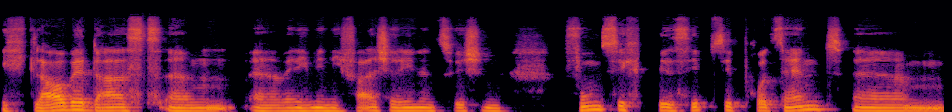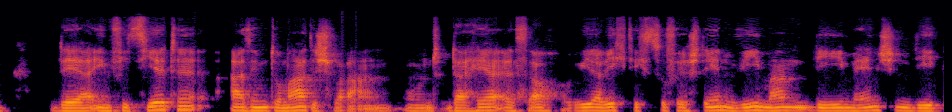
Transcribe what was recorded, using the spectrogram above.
ich glaube, dass, ähm, äh, wenn ich mich nicht falsch erinnere, zwischen 50 bis 70 Prozent ähm, der Infizierten asymptomatisch waren. Und daher ist auch wieder wichtig zu verstehen, wie man die Menschen, die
